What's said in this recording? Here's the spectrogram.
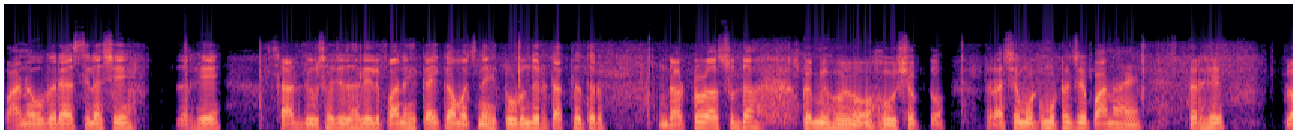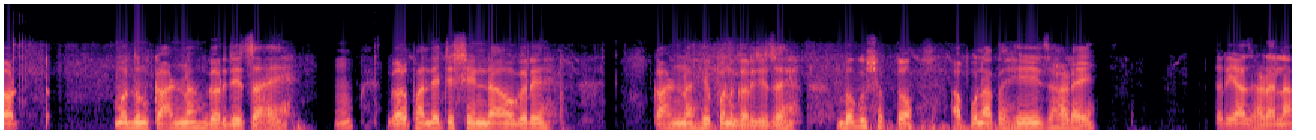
पानं वगैरे असतील असे जर हे साठ दिवसाचे झालेले पानं हे काही कामच नाही. हे तोडून जरी टाकलं तर डाटोळासुद्धा कमी हो होऊ शकतो. तर असे मोठमोठे जे पानं आहे तर हे प्लॉटमधून काढणं गरजेचं आहे. गळफांद्याचे शेंडा वगैरे काढणं हे पण गरजेचं आहे. बघू शकतो आपण आता हे झाड आहे. तर या झाडाला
